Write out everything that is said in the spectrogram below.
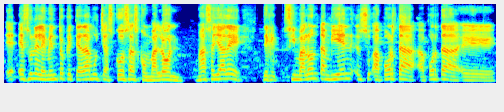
eh, es un elemento que te da muchas cosas con balón, más allá de, que sin balón también aporta, aporta eh,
